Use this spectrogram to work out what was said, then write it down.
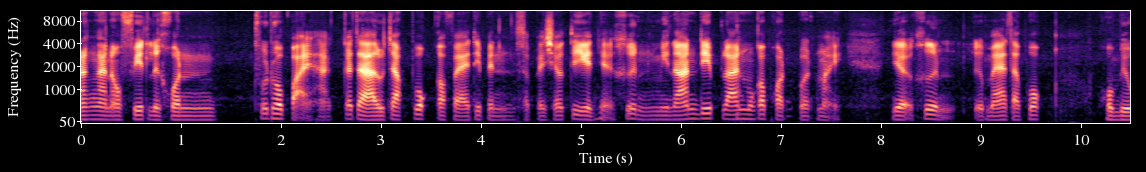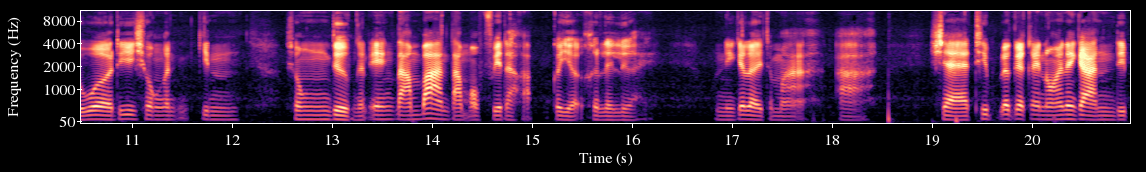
นักงานออฟฟิศหรือคน ทั่วๆไปฮะก็จะรู้จักพวกกาแฟที่เป็น specialty กันเยอะขึ้น มีร้าน drip ร้าน moka pot เปิดใหม่เยอะขึ้น หรือแม้แต่พวก home brewer ที่ชงกันกินชงดื่มกันเองตามบ้านตามออฟฟิศอะครับ ก็เยอะขึ้นเรื่อยๆ วันนี้ก็เลยจะมาอ่าแชร์ทิปเล็กๆน้อยๆในการ drip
